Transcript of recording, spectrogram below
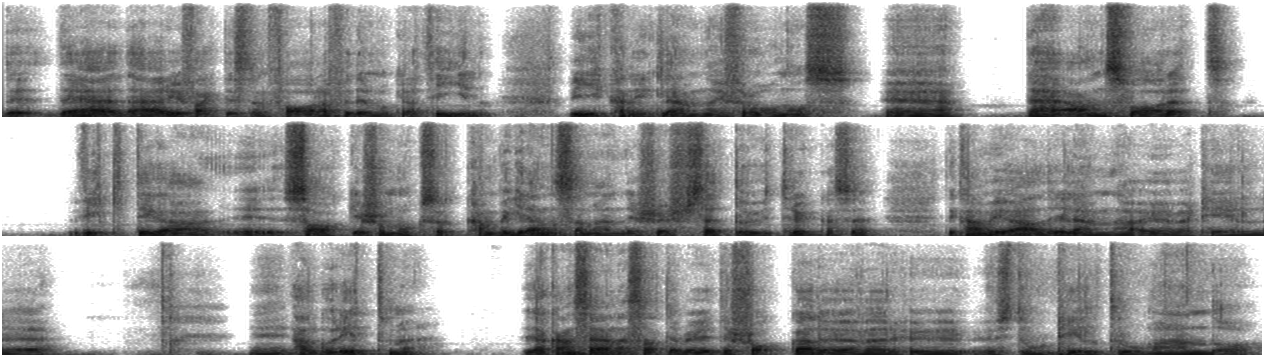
Det, det, här, det här är ju faktiskt en fara för demokratin. Vi kan inte lämna ifrån oss eh, det här ansvaret. Viktiga eh, saker som också kan begränsa människors sätt att uttrycka sig. Det kan vi ju aldrig lämna över till eh, eh algoritmer. Jag kan säga nästan att jag blev lite chockad över hur, hur stor tilltro man ändå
